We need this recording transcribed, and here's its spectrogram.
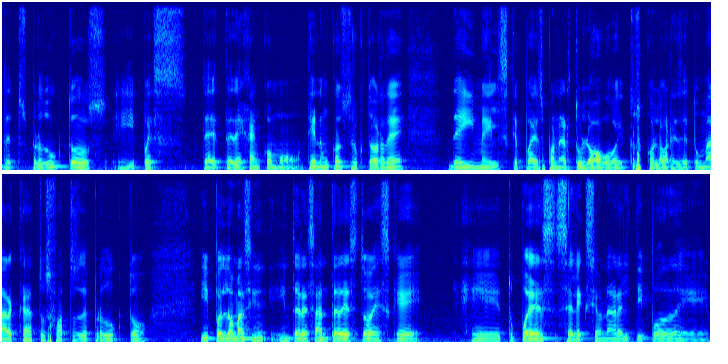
de tus productos y pues te, te dejan como, tiene un constructor de de emails que puedes poner tu logo y tus colores de tu marca, tus fotos de producto. Y pues lo más interesante de esto es que eh, tú puedes seleccionar el tipo de,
